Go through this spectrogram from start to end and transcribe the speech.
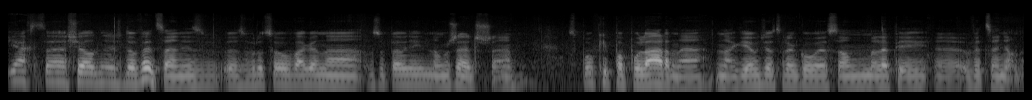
Ja chcę się odnieść do wycen i zw- zwrócę uwagę na zupełnie inną rzecz. że Spółki popularne na giełdzie z reguły są lepiej e, wycenione.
